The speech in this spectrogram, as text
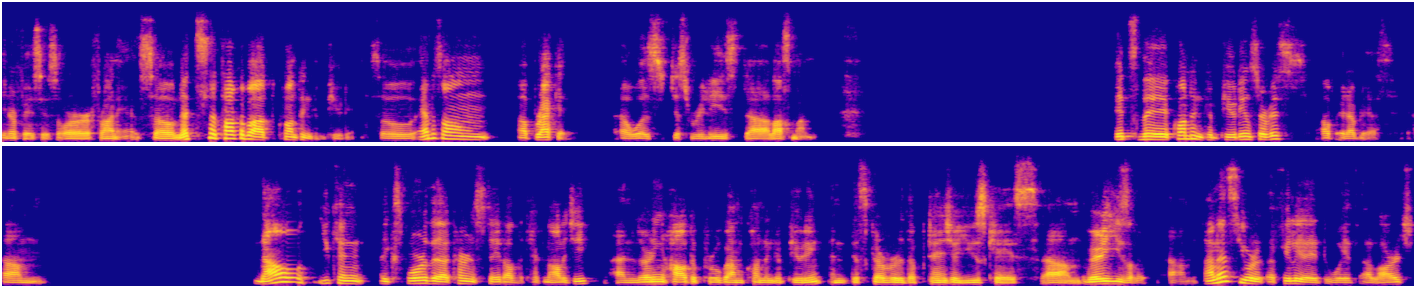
interfaces or front ends. So let's uh, talk about quantum computing. So Amazon uh, Braket uh, was just released last month. It's the quantum computing service of AWS. Um, now you can explore the current state of the technology and learning how to program quantum computing and discover the potential use case um, very easily. Um, unless you're affiliated with a large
